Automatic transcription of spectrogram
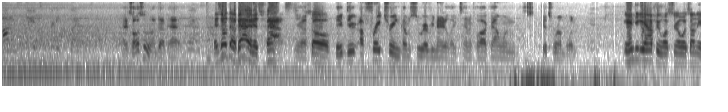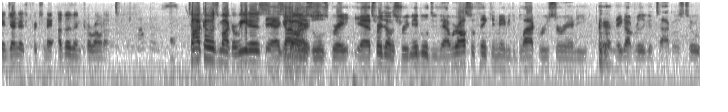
Honestly, it's pretty quick. It's also not that bad. Yeah, it's not. It's not that bad. It's fast. Yeah. So They, a freight train comes through every night at like ten o'clock. That one gets rumbling. Andy Yaffe wants to know what's on the agenda for tonight, other than Corona. Tacos. Tacos, margaritas, Yeah, cigars. Agave Azul's great. Yeah, it's right down the street. Maybe we'll do that. We're also thinking maybe the Black Rooster, Andy. they got really good tacos too,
